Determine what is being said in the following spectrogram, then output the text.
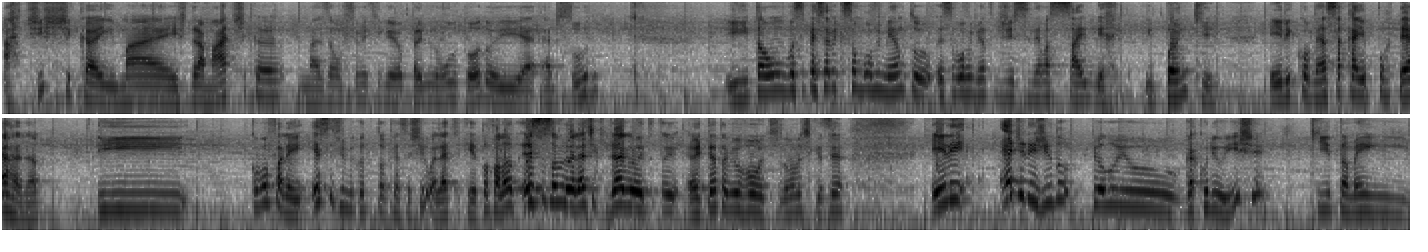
artística e mais dramática, mas é um filme que ganhou prêmio no mundo todo e é, é absurdo. E então você percebe que esse movimento, esse movimento de cinema cyber e punk, ele começa a cair por terra, né? E como eu falei, esse filme que eu tô que assistir, o Electric, eu tô falando, esse sobre o Electric Dragon 80 mil volts, não vamos esquecer. Ele é dirigido pelo Gakuryu Ishii, que também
